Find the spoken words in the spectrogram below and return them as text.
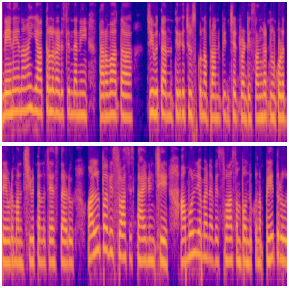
నేనేనా యాత్రలు నడిచిందని నడిసిందని తర్వాత జీవితాన్ని తిరిగి చూసుకున్నప్పుడు అనిపించేటువంటి సంఘటనలు కూడా దేవుడు మన జీవితంలో చేస్తాడు. అల్ప విశ్వాసి స్థాయి నుంచి అమూల్యమైన విశ్వాసం పొందుకున్న పేతురు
